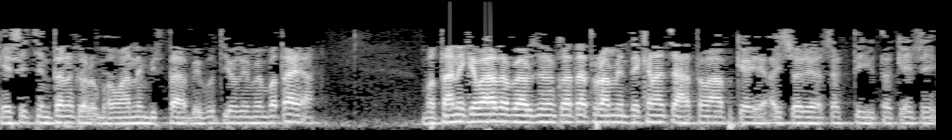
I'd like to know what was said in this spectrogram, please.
कैसे चिंतन करो? भगवान ने विस्तार विभूति योगी में बताया। बताने के बाद अब अर्जुन कहता थोड़ा मैं देखना चाहता हूँ आपके ऐश्वर्य शक्ति तो कैसे?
